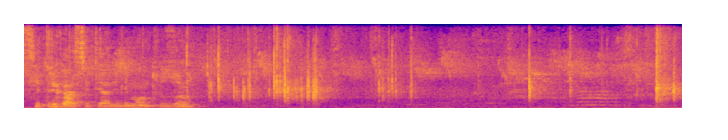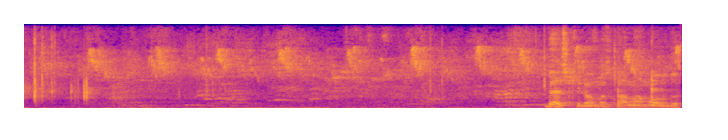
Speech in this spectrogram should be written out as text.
Sitrik asit yani limon tuzu Beş kilomuz tamam oldu.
